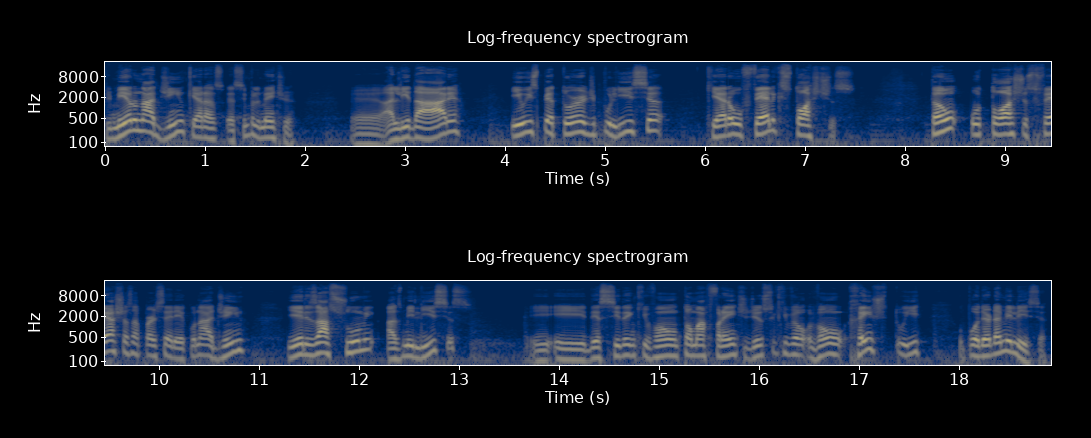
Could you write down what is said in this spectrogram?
Primeiro o Nadinho, que era é simplesmente é, ali da área, e o inspetor de polícia, que era o Félix Tostes. Então, o Tostes fecha essa parceria com o Nadinho e eles assumem as milícias e, e, decidem que vão tomar frente disso e que vão, vão reinstituir o poder da milícia.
